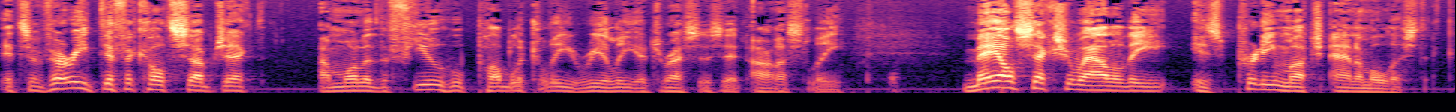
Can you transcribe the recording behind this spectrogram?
it's a very difficult subject. I'm one of the few who publicly really addresses it honestly. Male sexuality is pretty much animalistic.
